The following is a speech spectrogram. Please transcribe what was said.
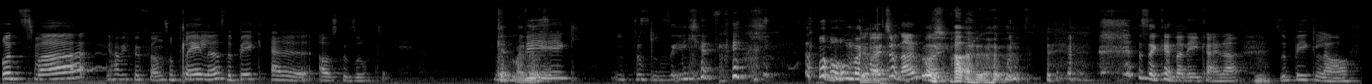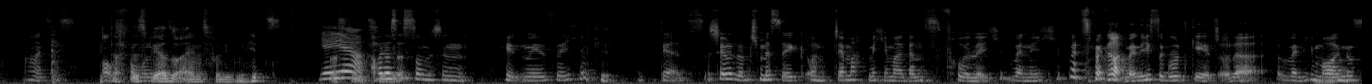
Und zwar habe ich mir für unsere Playlist The Big L ausgesucht. The Kennt man das? Big, das? sehe ich jetzt nicht. Oh, man Ja. schon anfangen. Schade. Das erkennt dann eh keiner. Hm. The Big Love. Oh, jetzt ist Ich dachte, das wäre so eines von diesen Hits. Ja, ja, aber das ist so ein bisschen hitmäßig. Okay. Der ist schön und schmissig und der macht mich immer ganz fröhlich, wenn ich, wenn es mir gerade mal nicht so gut geht oder wenn ich morgens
